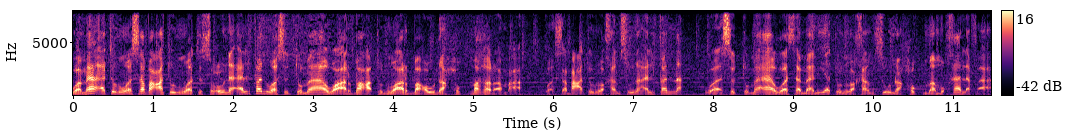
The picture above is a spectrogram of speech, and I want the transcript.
و197644 حكم غرامة و57658 حكم مخالفة.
